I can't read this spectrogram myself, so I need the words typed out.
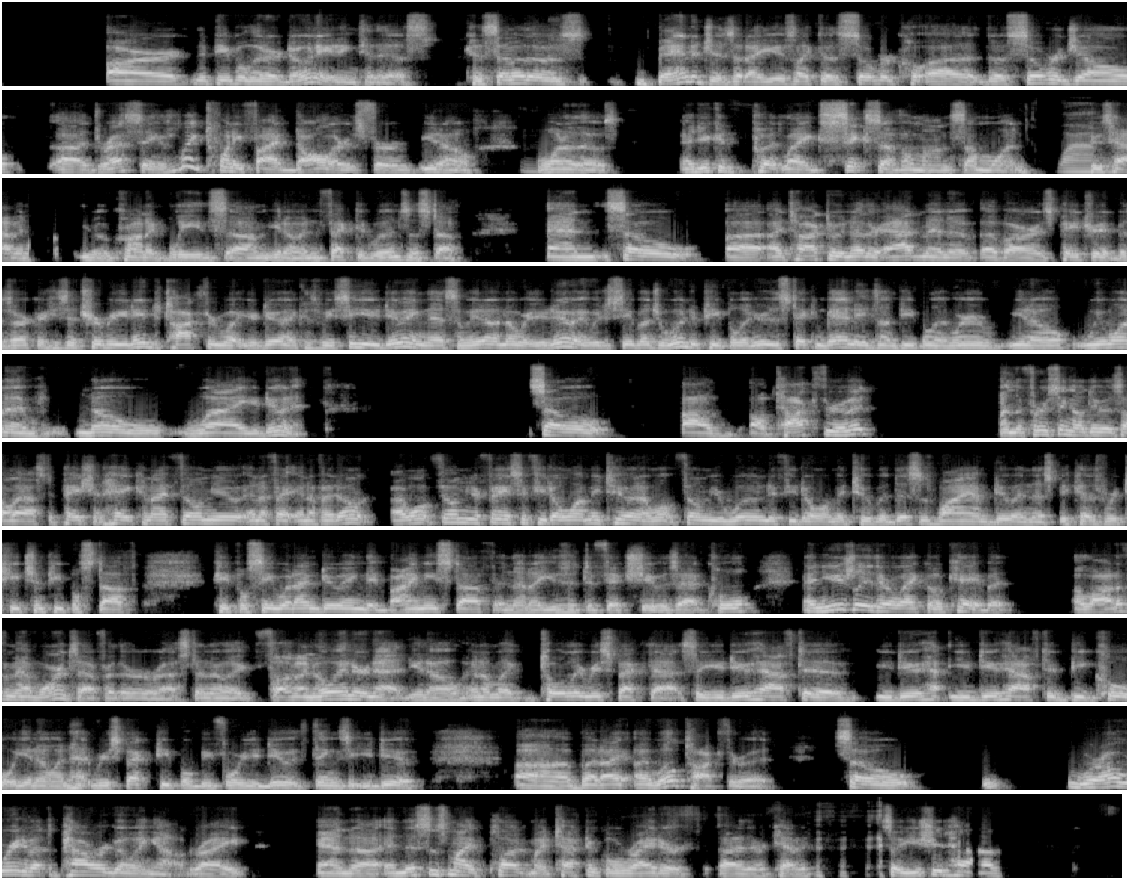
are the people that are donating to this because some of those bandages that I use, like those silver uh, those silver gel uh, dressings, like twenty five dollars for you know one of those, and you could put like six of them on someone Wow. who's having you know chronic bleeds, um, you know infected wounds and stuff. And so uh, I talked to another admin of, of ours, Patriot Berserker. He said, Trooper, you need to talk through what you're doing because we see you doing this and we don't know what you're doing. We just see a bunch of wounded people and you're just sticking band-aids on people and we're, you know, we want to know why you're doing it. So I'll I'll talk through it. And the first thing I'll do is I'll ask the patient, "Hey, can I film you?" And if I and if I don't, I won't film your face if you don't want me to, and I won't film your wound if you don't want me to. But this is why I'm doing this because we're teaching people stuff. People see what I'm doing, they buy me stuff, and then I use it to fix you. Is that cool? And usually they're like, "Okay," but a lot of them have warrants out for their arrest, and they're like, "Fuck, I no internet," you know. And I'm like, totally respect that. So you do have to, you do, ha- you do have to be cool, you know, and ha- respect people before you do things that you do. Uh, but I, I will talk through it. So we're all worried about the power going out, right? And uh, and this is my plug, my technical writer uh, there, Kevin. so you should have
